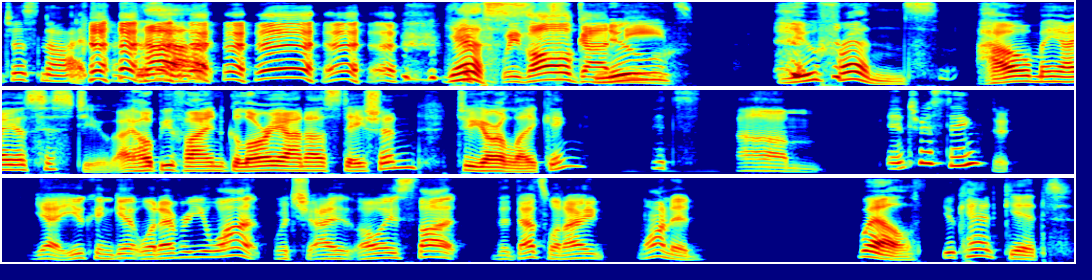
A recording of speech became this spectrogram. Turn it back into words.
Just not. Just not. Yes, We've all got New- needs. new friends. How may I assist you? I hope you find Gloriana Station to your liking. It's Um, interesting. yeah, you can get whatever you want, which I always thought that that's what I wanted. Well, you can't get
